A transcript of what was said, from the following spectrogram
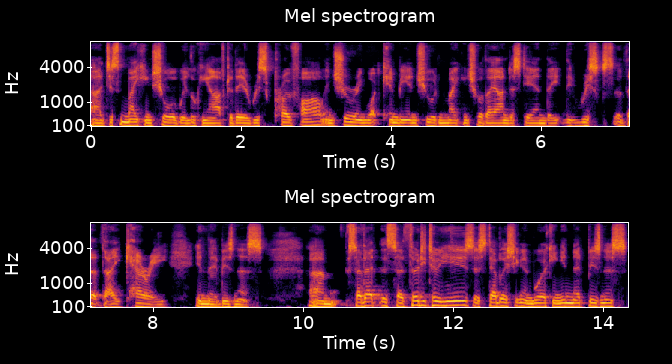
uh, just making sure we're looking after their risk profile, ensuring what can be insured, and making sure they understand the, the risks that they carry in their business. Um, so that so 32 years establishing and working in that business.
